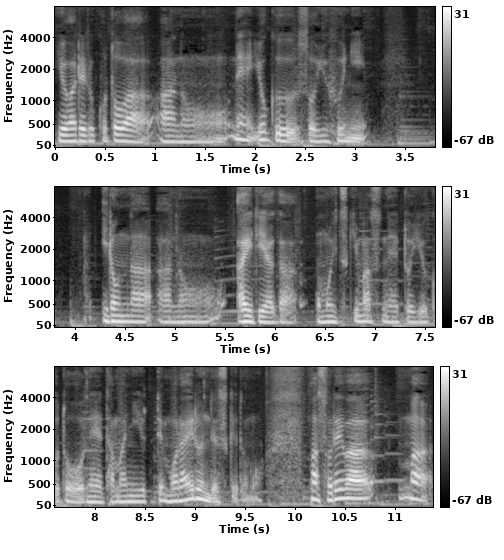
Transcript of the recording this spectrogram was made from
言われることはあの、ね、よくそういうふうにいろんなあのアイディアが思いつきますねということをねたまに言ってもらえるんですけどもまあそれはま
